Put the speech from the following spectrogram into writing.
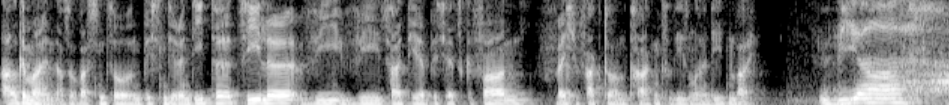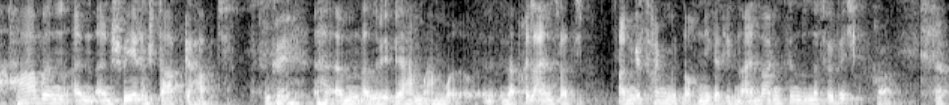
allgemein? Also was sind so ein bisschen die Renditeziele? Wie, wie seid ihr bis jetzt gefahren? Welche Faktoren tragen zu diesen Renditen bei? Wir haben einen, einen schweren Start gehabt. Okay. Ähm, also wir haben, haben im April 21 angefangen mit noch negativen Einlagenzinsen natürlich. Klar. Ja.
